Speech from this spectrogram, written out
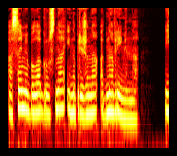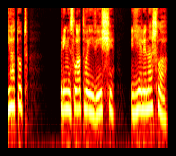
А Сэмми была грустна и напряжена одновременно. «Я тут принесла твои вещи, еле нашла,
